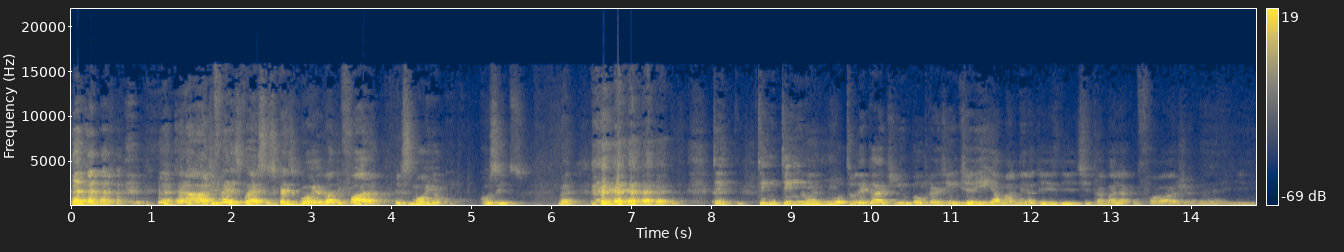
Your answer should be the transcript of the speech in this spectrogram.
É, a diferença foi essa, os vikings morreram lá de fora, eles morriam cozidos, né? Tem, tem, tem um, um outro legadinho bom pra gente aí. E a maneira de, de se trabalhar com forja né? e,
